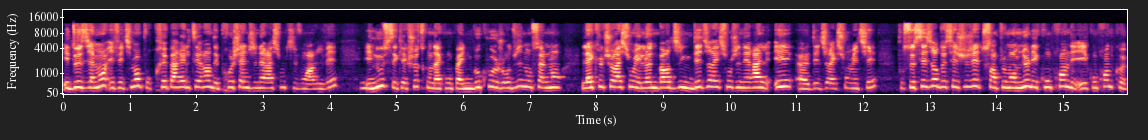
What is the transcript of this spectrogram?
Et deuxièmement, effectivement, pour préparer le terrain des prochaines générations qui vont arriver. Et nous, c'est quelque chose qu'on accompagne beaucoup aujourd'hui, non seulement l'acculturation et l'onboarding des directions générales et euh, des directions métiers, pour se saisir de ces sujets, tout simplement mieux les comprendre et, comprendre que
